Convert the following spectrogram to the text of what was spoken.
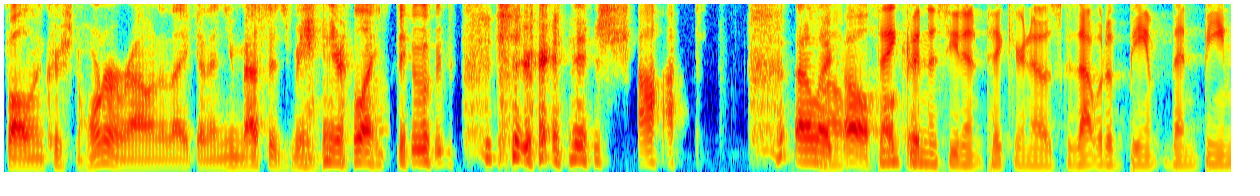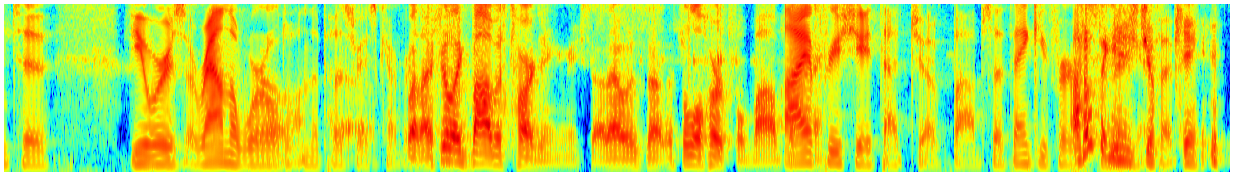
following Christian Horner around and like and then you messaged me and you're like dude you're in this shot and I'm like well, oh thank okay. goodness you didn't pick your nose because that would have been been beamed to viewers around the world on the post race coverage. But I feel like Bob was targeting me, so that was uh, that's a little hurtful, Bob. I thanks. appreciate that joke, Bob. So thank you for. I don't think he's joking.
